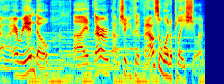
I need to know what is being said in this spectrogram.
uh, Arenado uh, at third. I'm sure you could have found someone to play short.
